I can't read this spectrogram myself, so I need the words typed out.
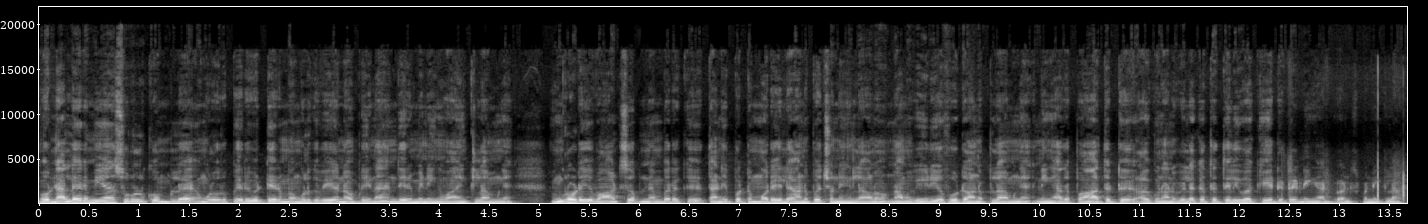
ஒரு நல்ல எருமையாக சுருள் கொம்பில் உங்களுக்கு ஒரு பெருவெட்டு எருமை உங்களுக்கு வேணும் அப்படின்னா இந்த எருமை நீங்கள் வாங்கிக்கலாமுங்க. உங்களுடைய வாட்ஸ்அப் நம்பருக்கு தனிப்பட்ட முறையில் அனுப்ப சொன்னீங்களாலும் நம்ம வீடியோ ஃபோட்டோ அனுப்பலாமுங்க. நீங்கள் அதை பார்த்துட்டு அதுக்கு நான் விளக்கத்தை தெளிவாக கேட்டுட்டு நீங்கள் அட்வான்ஸ் பண்ணிக்கலாம்.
